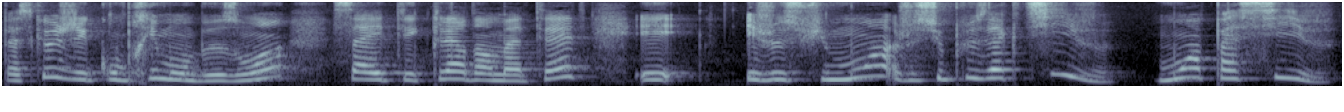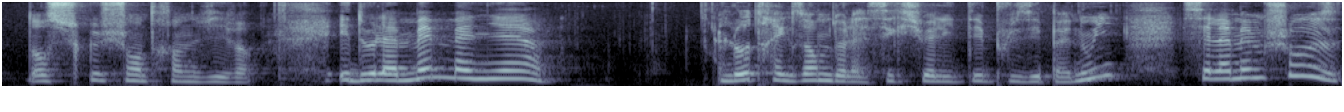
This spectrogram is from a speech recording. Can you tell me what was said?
parce que j'ai compris mon besoin, ça a été clair dans ma tête et et je suis moins, je suis plus active, moins passive dans ce que je suis en train de vivre. Et de la même manière, L'autre exemple de la sexualité plus épanouie, c'est la même chose.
